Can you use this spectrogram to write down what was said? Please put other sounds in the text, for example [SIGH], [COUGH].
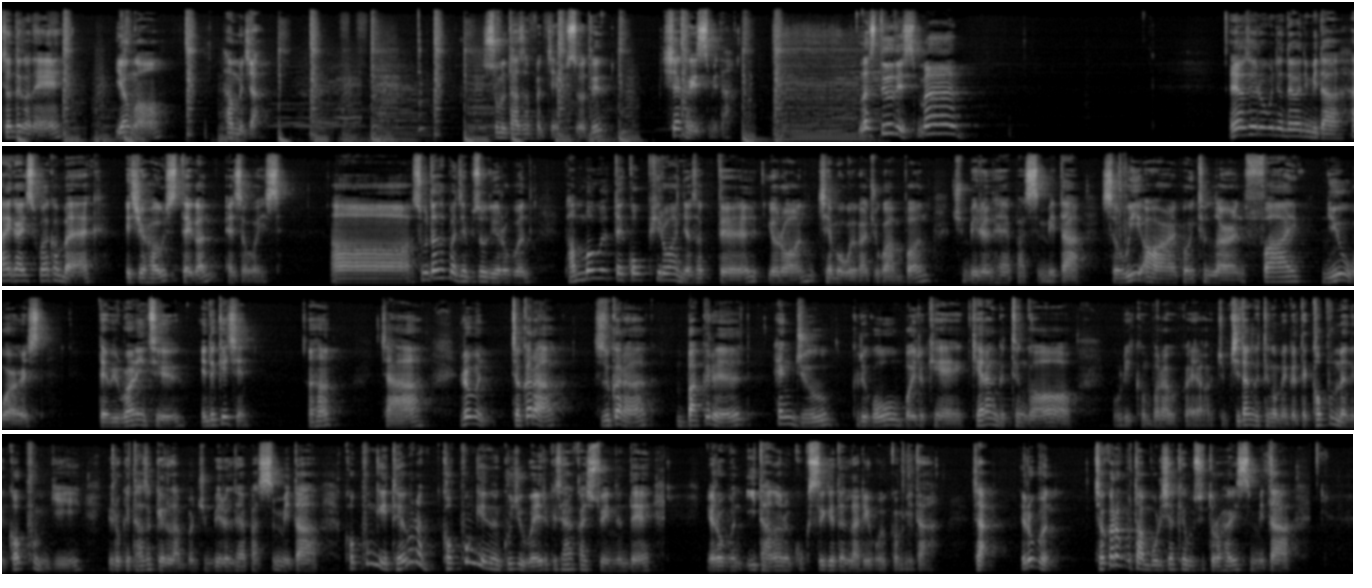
전대건의 영어 한 문장 25번째 에피소드 시작하겠습니다. Let's do this, man! 안녕하세요 여러분 전대건입니다. Hi guys, welcome back. It's your host 대건 as always. 어, 25번째 에피소드 여러분 밥 먹을 때 꼭 필요한 녀석들 이런 제목을 가지고 한번 준비를 해봤습니다. So we are going to learn five new words that we run into in the kitchen. Uh-huh. 자, 여러분 젓가락, 숟가락, 밥그릇, 행주 그리고 뭐 이렇게 계란 같은 거 우리 그 뭐라고 할까요? 좀 지단 같은 거 먹을 때 거품내는 거품기 이렇게 다섯 개를 한번 준비를 해봤습니다. 거품기 대단한 거품기는 굳이 왜 이렇게 생각할 수도 있는데 여러분 이 단어를 꼭 쓰게 될 날이 올 겁니다. 자, 여러분 젓가락부터 한번 우리 시작해 볼 수 있도록 하겠습니다.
